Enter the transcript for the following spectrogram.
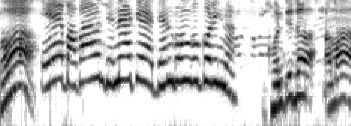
বাবা। এ বাবা ধ্যানে আছে ধ্যান ভঙ্গ করিস না। ঘন্টিটা আমার।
